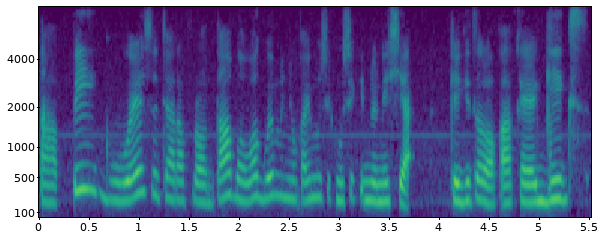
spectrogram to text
Tapi gue secara frontal bahwa gue menyukai musik-musik Indonesia. Kayak gitu loh, Kak. Kayak gigs.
